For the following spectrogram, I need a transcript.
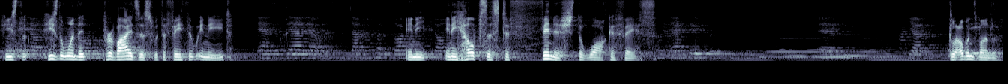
He's the, he's the one that provides us with the faith that we need. And he, and he helps us to finish the walk of faith. Glaubenswandel,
